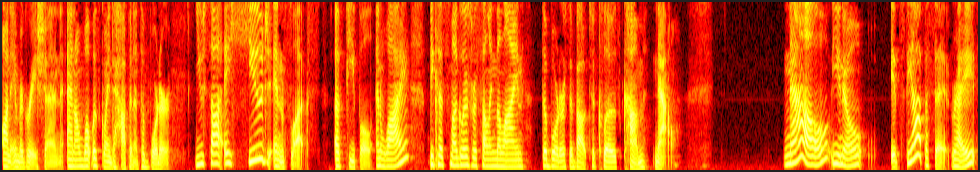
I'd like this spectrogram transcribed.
on immigration and on what was going to happen at the border. You saw a huge influx of people. And why? Because smugglers were selling the line, the border's about to close, come now. Now, you know, it's the opposite, right?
